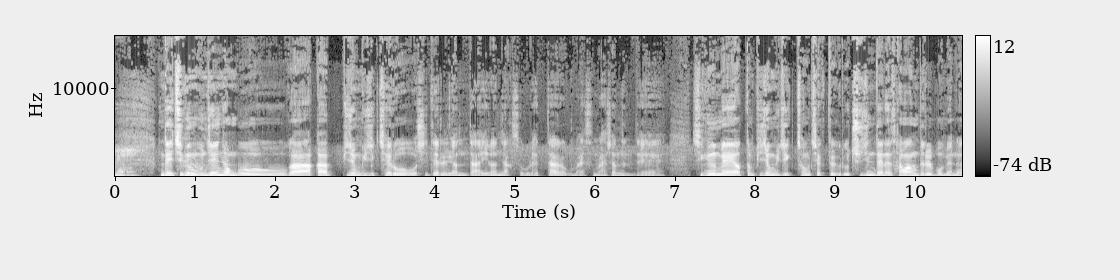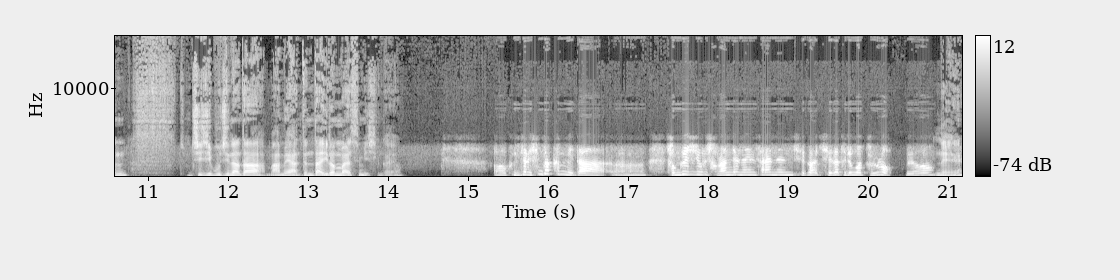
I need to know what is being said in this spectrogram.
네. 근데 지금 문재인 정부가 아까 비정규직 제로 시대를 연다 이런 약속을 했다라고 말씀을 하셨는데 지금의 어떤 비정규직 정책들 그리고 추진되는 상황들을 보면은 좀 지지부진하다, 마음에 안 든다 이런 말씀이신가요? 어, 굉장히 심각합니다. 어, 정규직으로 전환되는 사례는 제가 제가 들은 건 별로 없고요. 네.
